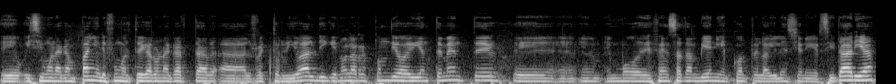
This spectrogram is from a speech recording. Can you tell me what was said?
eh, hicimos una campaña, le fuimos a entregar una carta al rector Vivaldi, que no la respondió evidentemente, eh, en, modo de defensa también y en contra de la violencia universitaria.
